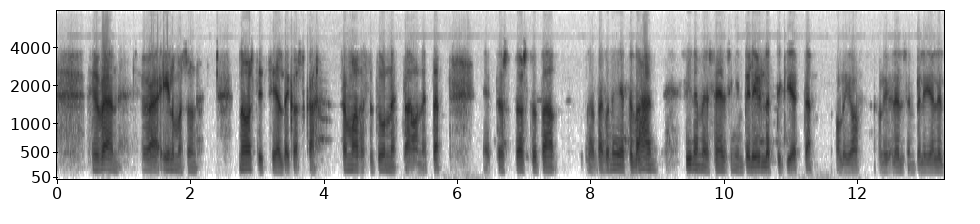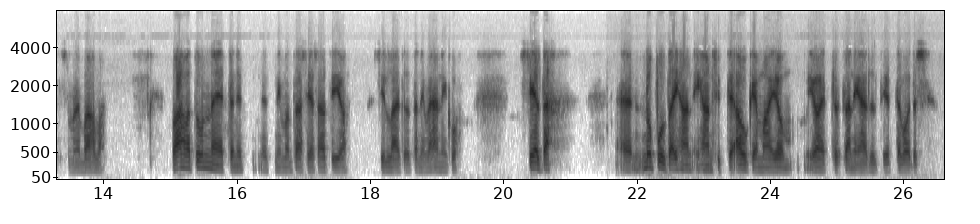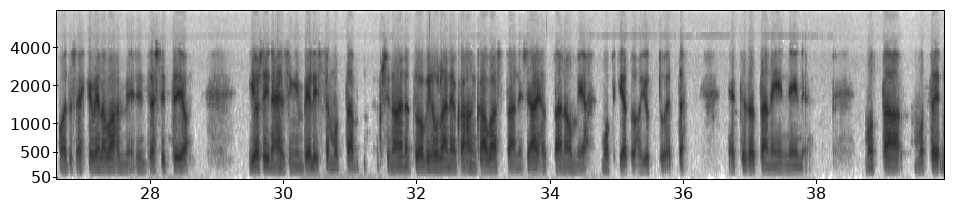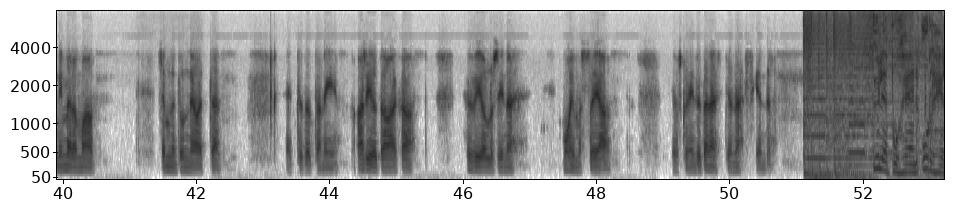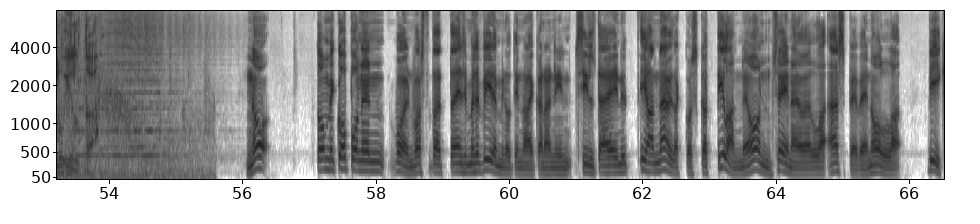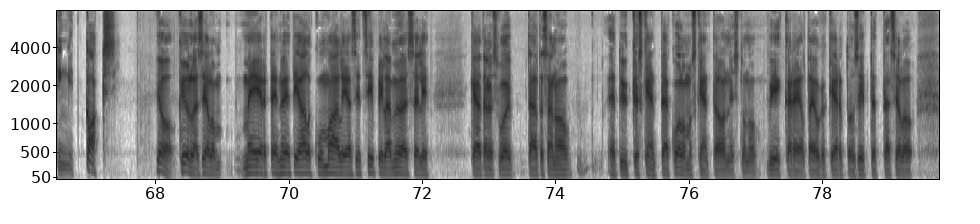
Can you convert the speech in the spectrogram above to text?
hyvän, hyvä ilmaisun nostit sieltä, koska samanlaista tunnetta on, että, että tos, tos, tota, sanotaanko niin, että vähän siinä mielessä Helsingin peli yllättikin, että oli jo oli edellisen pelin jäljiltä semmoinen vahva, vahva tunne, että nyt, nyt niin monta asiaa saatiin jo sillä lailla, tota, niin vähän niin kuin sieltä nupulta ihan, ihan sitten aukeamaan jo, jo että tota, niin ajateltiin, että voitaisiin voitais ehkä vielä vahvemmin esiintyä sitten jo, jo siinä Helsingin pelissä, mutta kun siinä on aina tuo vihulainen, joka hankaa vastaan, niin se aiheuttaa omia mutkia tuohon juttuun, että, että tota, niin, niin, mutta, mutta nimenomaan semmoinen tunne on, että, että tota, niin, asioita on aika hyvin ollut siinä muhimassa ja josko niitä tänään sitten on nähty kentällä. Ylepuheen urheiluiltaa. No, Tommi Koponen, voin vastata, että ensimmäisen viiden minuutin aikana, niin siltä ei nyt ihan näytä, koska tilanne on Seinäjoella SPV 0, Vikingit 2. Joo, kyllä. Siellä on Meijer tehnyt heti alkuun maali ja sitten Sipilä myös, eli käytännössä voi täältä sanoa, että ykköskenttä ja kolmoskenttä on onnistunut viikkareilta, joka kertoo sitten, että siellä on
